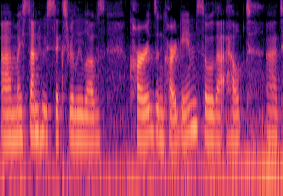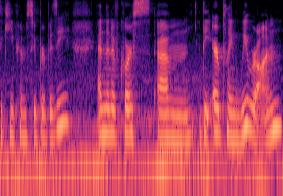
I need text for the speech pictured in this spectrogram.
Um, my son, who's six, really loves cards and card games, so that helped uh, to keep him super busy. And then, of course, um, the airplane we were on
